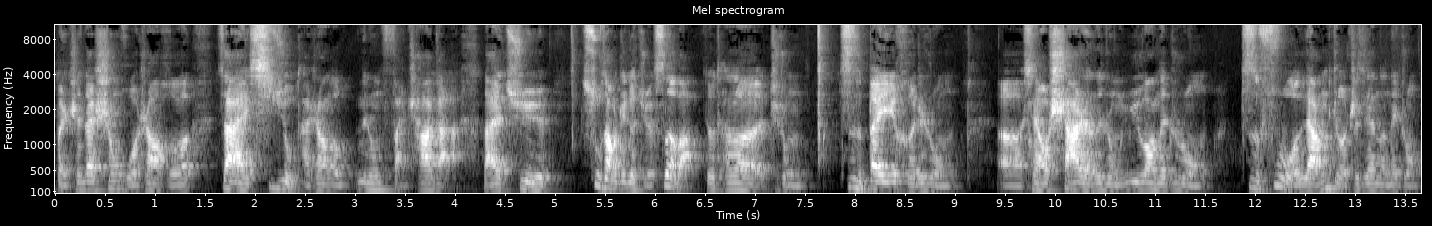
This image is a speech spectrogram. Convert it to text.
本身在生活上和在戏剧舞台上的那种反差感，来去塑造这个角色吧，就他的这种自卑和这种呃想要杀人的这种欲望的这种自负，两者之间的那种。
